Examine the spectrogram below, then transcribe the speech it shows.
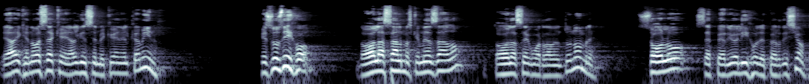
Y que no va a ser que alguien se me quede en el camino. Jesús dijo, todas las almas que me has dado, todas las he guardado en tu nombre. Solo se perdió el hijo de perdición.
